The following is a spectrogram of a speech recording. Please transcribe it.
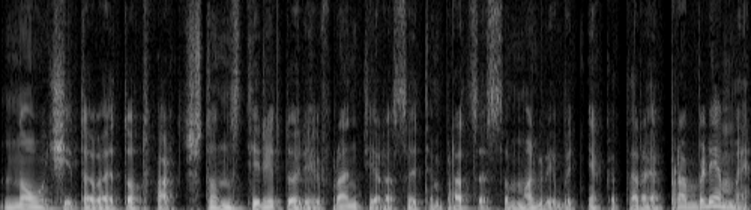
Но, учитывая тот факт, что на территории фронтира с этим процессом могли быть некоторые проблемы,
